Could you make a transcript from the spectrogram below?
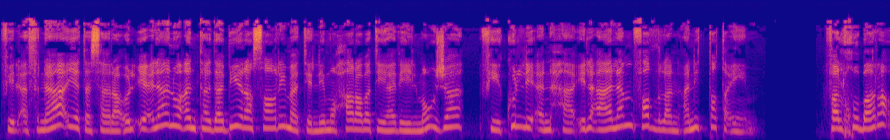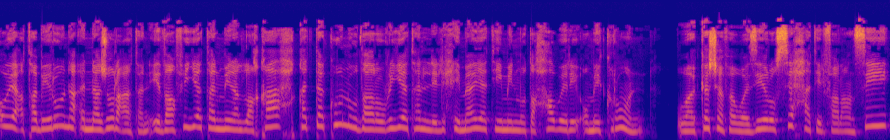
في الأثناء يتسارع الإعلان عن تدابير صارمة لمحاربة هذه الموجة في كل أنحاء العالم فضلا عن التطعيم. فالخبراء يعتبرون أن جرعة إضافية من اللقاح قد تكون ضرورية للحماية من متحور أوميكرون. وكشف وزير الصحة الفرنسي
